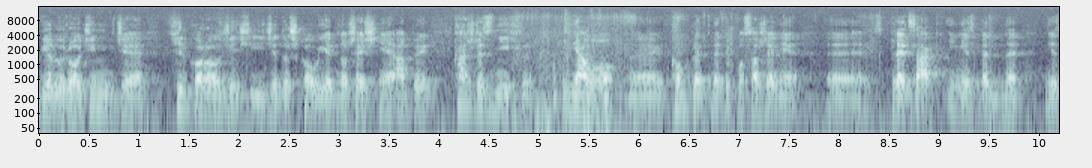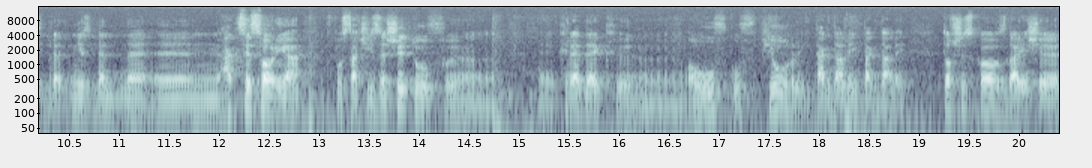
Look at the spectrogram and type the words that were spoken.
wielu rodzin, gdzie kilkoro dzieci idzie do szkoły jednocześnie, aby każde z nich miało e, kompletne wyposażenie, e, plecak i niezbędne, niezbę- niezbędne e, akcesoria w postaci zeszytów, e, e, kredek, e, ołówków, piór itd. itd. To wszystko zdaje się,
